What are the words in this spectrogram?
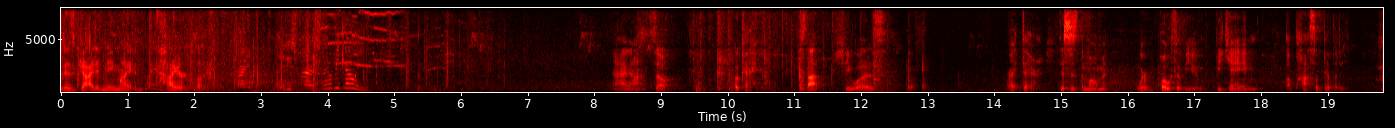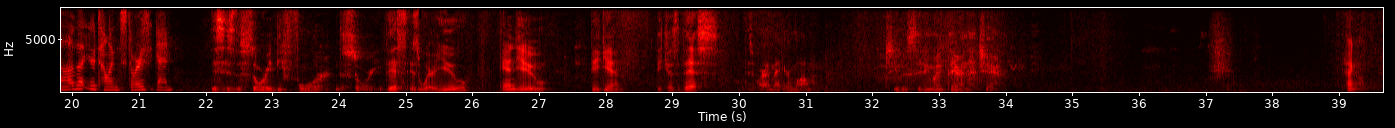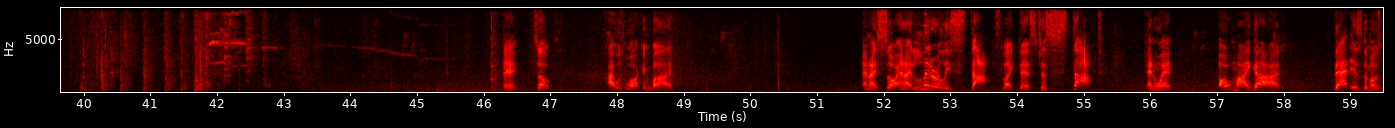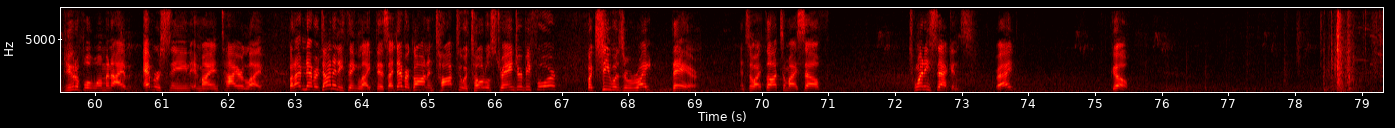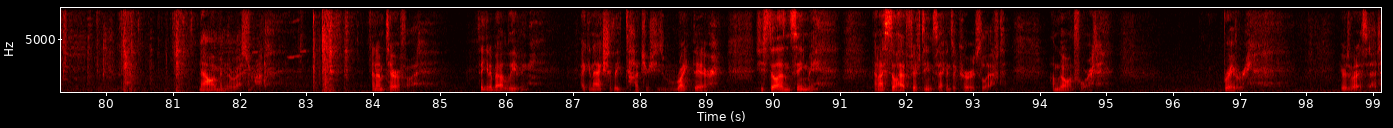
It has guided me my entire life. All right, ladies first. Where are we going? Now, hang on. So, okay. Stop. She was right there. This is the moment where both of you became a possibility. I love that you're telling stories again. This is the story before the story. This is where you and you begin. Because this is where I met your mom. She was sitting right there in that chair. Hang on. Hey, hey, so I was walking by and I saw, and I literally stopped like this, just stopped and went, oh my God, that is the most beautiful woman I have ever seen in my entire life. But I've never done anything like this. I'd never gone and talked to a total stranger before, but she was right there. And so I thought to myself, 20 seconds, right? Go. Now I'm in the restaurant. And I'm terrified. Thinking about leaving. I can actually touch her. She's right there. She still hasn't seen me. And I still have 15 seconds of courage left. I'm going for it. Bravery. Here's what I said.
